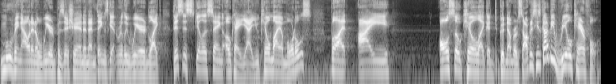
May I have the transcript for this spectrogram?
moving out in a weird position and then things get really weird. Like this is Skillous saying, okay, yeah, you kill my immortals, but I also kill like a good number of stalkers. He's got to be real careful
